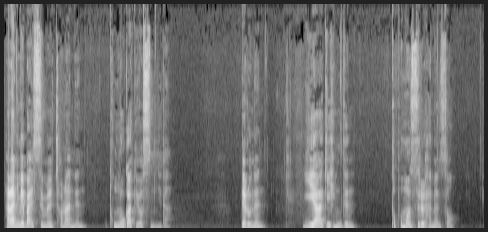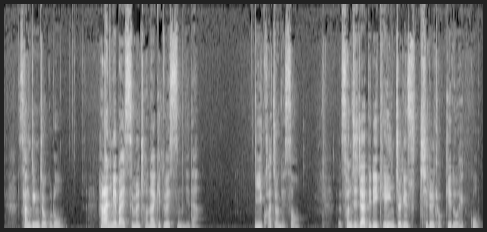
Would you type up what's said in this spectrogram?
하나님의 말씀을 전하는 통로가 되었습니다. 때로는 이해하기 힘든 퍼포먼스를 하면서 상징적으로 하나님의 말씀을 전하기도 했습니다. 이 과정에서 선지자들이 개인적인 수치를 겪기도 했고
